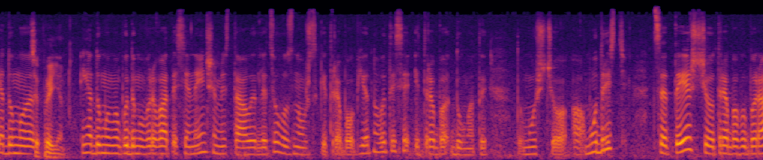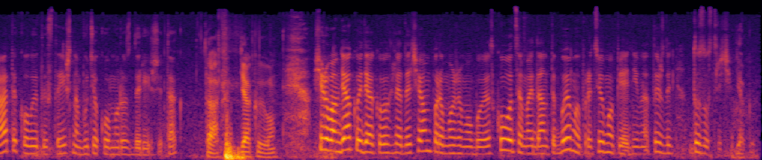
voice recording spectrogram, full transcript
Я думаю, Це приємно. Я думаю, ми будемо вириватися і на інші міста, але для цього знову ж таки треба об'єднуватися і треба думати. Тому що а, мудрість це те, що треба вибирати, коли ти стоїш на будь-якому роздоріжжі. Так Так, дякую вам. щиро вам дякую, дякую глядачам. Переможемо обов'язково. Це Майдан ТБ. Ми працюємо 5 днів на тиждень. До зустрічі. Дякую.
